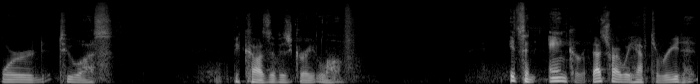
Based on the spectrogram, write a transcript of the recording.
word to us because of His great love. It's an anchor. That's why we have to read it.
